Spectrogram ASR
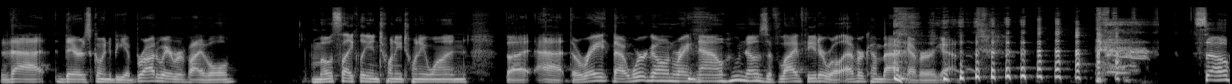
that there's going to be a Broadway revival most likely in 2021 but at the rate that we're going right now who knows if live theater will ever come back ever again so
